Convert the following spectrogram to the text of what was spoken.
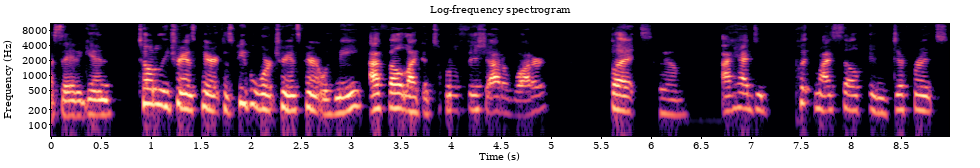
I say it again, totally transparent because people weren't transparent with me. I felt like a total fish out of water, but Yeah. I had to put myself in different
